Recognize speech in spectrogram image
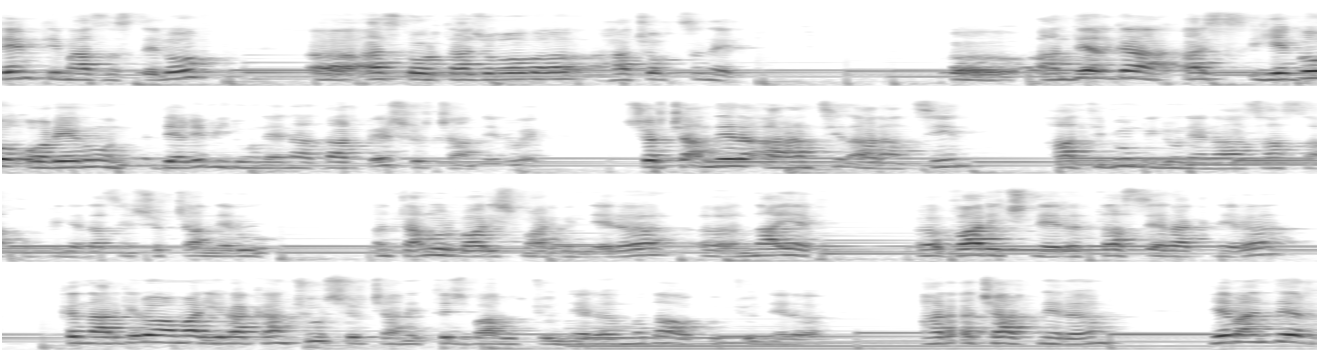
թեմ դիմացնելով այս խորհրդաժողովը հաջողցնել անդեր կա այս եկող օրերուն դեղի պիտի ունենա տարբեր շրջաններու է շրջանները առանցին առանցին հանդիպում պիտի ունենա հասանախումբին ասեն շրջաններու ընդհանուր վարիչ մարմինները նաև վարիչները դասերակները կնարգելու համար յուրաքանչյուր շրջանի դժվարությունները մտահոգությունները առաջարկները եւ այնտեղ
